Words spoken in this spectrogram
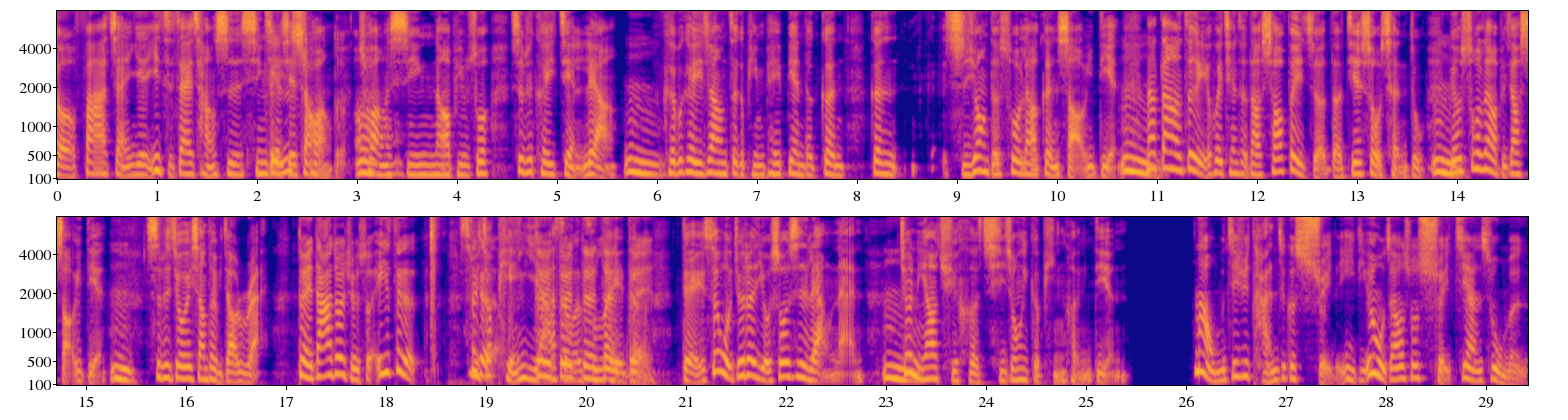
的发展，也一直在尝试新的一些创创新。然后比如说，是不是可以减量？嗯可不可以让这个瓶胚变得更更使用的塑料更少一点？嗯那当然这个也会牵扯到消费者的接受程度。嗯比如塑料比较少一点，嗯，是不是就会相对比较软？对，大家就会觉得说，哎，这个是比较便宜啊？什么之类的？对所以我觉得有时候是两难，嗯就你要取合其中一个平衡点。那我们继续谈这个水的议题，因为我知道说水既然是我们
